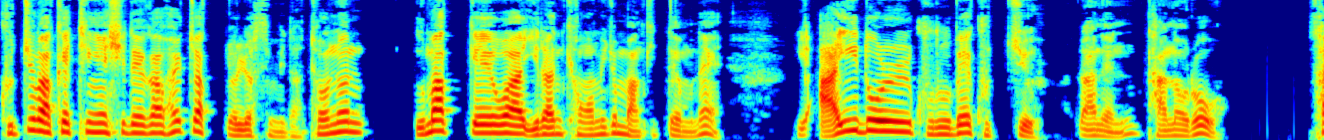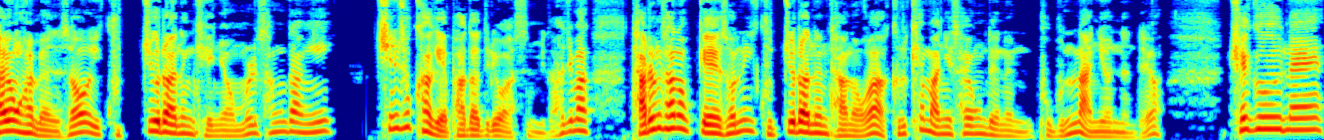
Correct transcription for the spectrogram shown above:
굿즈 마케팅의 시대가 활짝 열렸습니다. 저는 음악계와 일한 경험이 좀 많기 때문에 이 아이돌 그룹의 굿즈라는 단어로 사용하면서 이 굿즈라는 개념을 상당히 친숙하게 받아들여 왔습니다. 하지만 다른 산업계에서는 이 굿즈라는 단어가 그렇게 많이 사용되는 부분은 아니었는데요. 최근에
